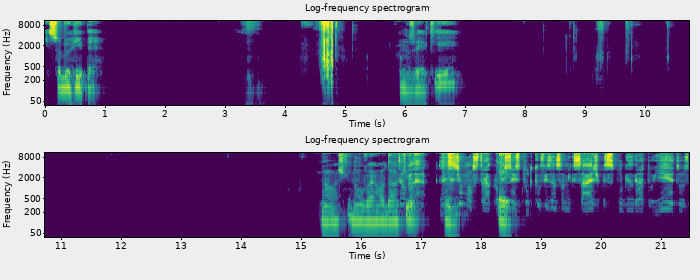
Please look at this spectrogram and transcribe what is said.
e sobre o Reaper. Vamos ver aqui. Não, acho que não vai rodar então, aqui. Galera, Antes de eu mostrar para vocês tudo que eu fiz nessa mixagem com esses plugins gratuitos,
